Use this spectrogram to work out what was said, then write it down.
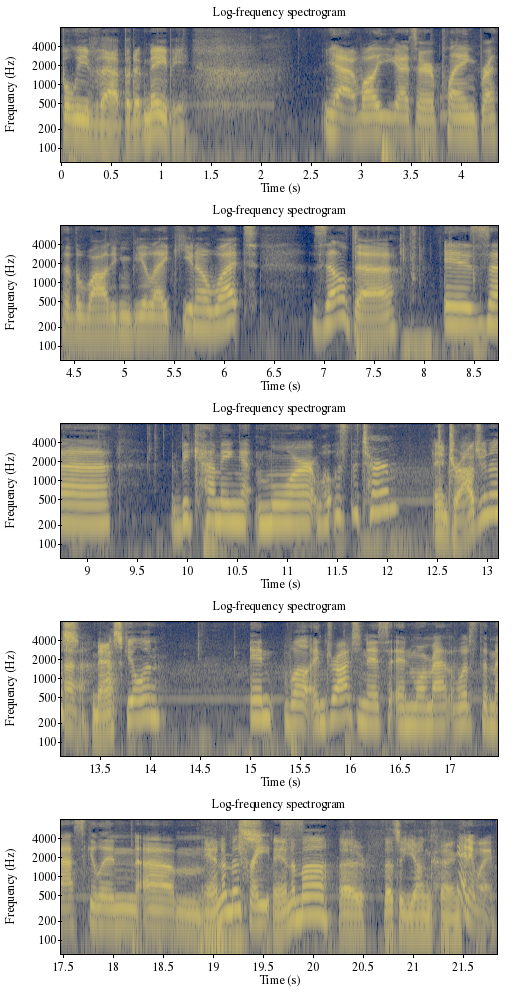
believe that, but it may be. Yeah, while you guys are playing Breath of the Wild, you can be like, you know what, Zelda is uh, becoming more. What was the term? Androgynous, uh, masculine. And well, androgynous and more. Ma- what's the masculine um, animus trait? Anima. Uh, that's a Jung thing. Anyway,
